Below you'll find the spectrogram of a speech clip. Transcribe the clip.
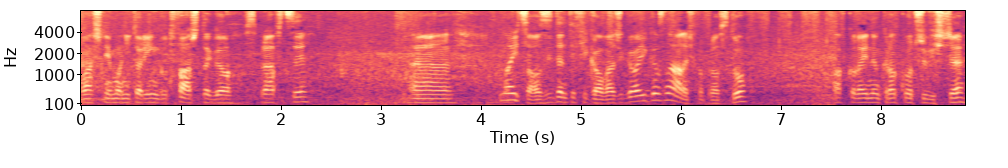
właśnie monitoringu twarz tego sprawcy. E, No i co, zidentyfikować go i go znaleźć po prostu. A w kolejnym kroku oczywiście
